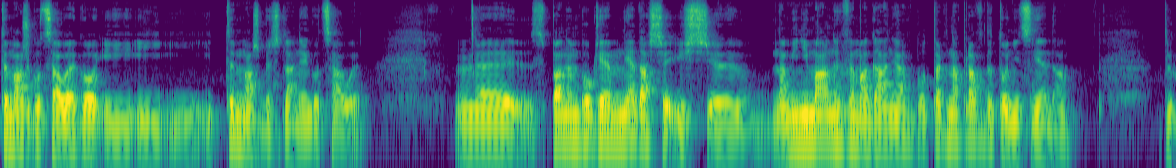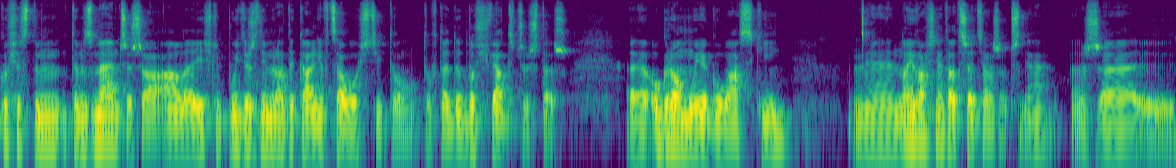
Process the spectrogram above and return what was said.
ty masz go całego, i, i, i- i ty masz być dla niego cały. E, Z Panem Bogiem nie da się iść e, na minimalnych wymaganiach, bo tak naprawdę to nic nie da tylko się z tym, tym zmęczysz, a, ale jeśli pójdziesz z nim radykalnie w całości, to, to wtedy doświadczysz też e, ogromu jego łaski. E, no i właśnie ta trzecia rzecz, nie? Że, y,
